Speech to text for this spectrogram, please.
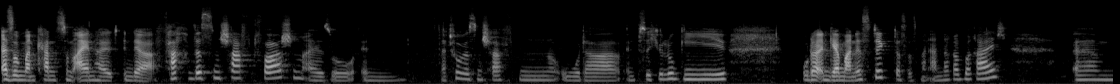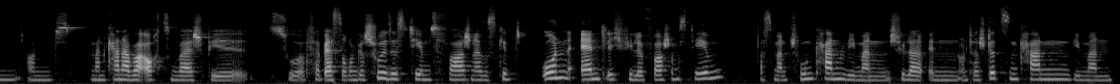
also man kann zum einen halt in der Fachwissenschaft forschen, also in Naturwissenschaften oder in Psychologie oder in Germanistik, das ist mein anderer Bereich. Ähm, und man kann aber auch zum Beispiel zur Verbesserung des Schulsystems forschen. Also es gibt unendlich viele Forschungsthemen, was man tun kann, wie man SchülerInnen unterstützen kann, wie man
